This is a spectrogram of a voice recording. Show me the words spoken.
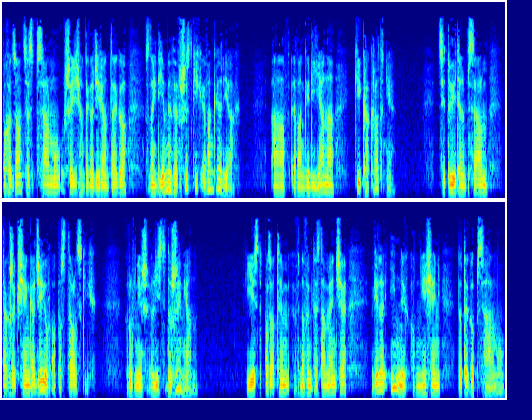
pochodzące z psalmu 69 znajdziemy we wszystkich Ewangeliach, a w Ewangelii Jana kilkakrotnie. Cytuje ten psalm także Księga Dziejów Apostolskich, również list do Rzymian. Jest poza tym w Nowym Testamencie wiele innych odniesień do tego psalmu.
